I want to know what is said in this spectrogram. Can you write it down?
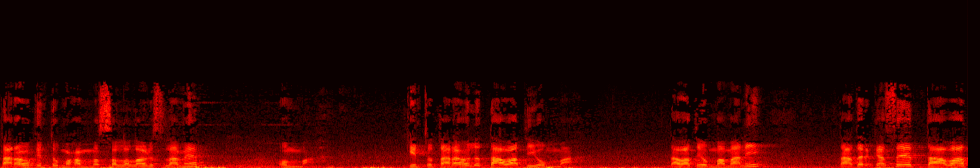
তারাও কিন্তু মোহাম্মদ সাল্লা ইসলামের উম্মা। কিন্তু তারা হলো দাওয়াতি উম্মা। দাওয়াতি উম্মা মানে তাদের কাছে দাওয়াত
